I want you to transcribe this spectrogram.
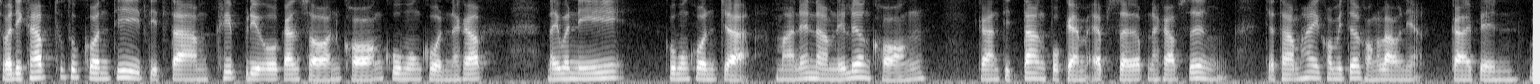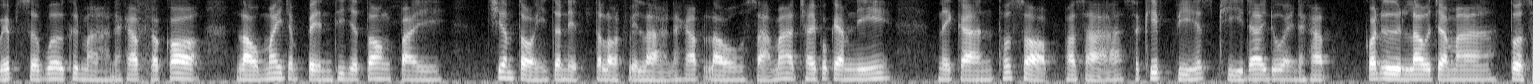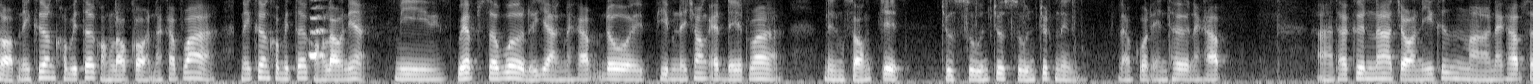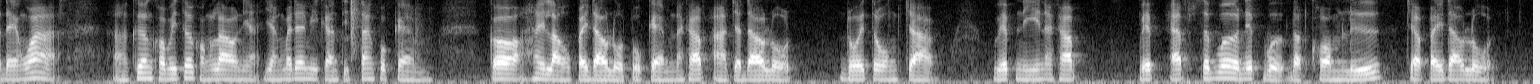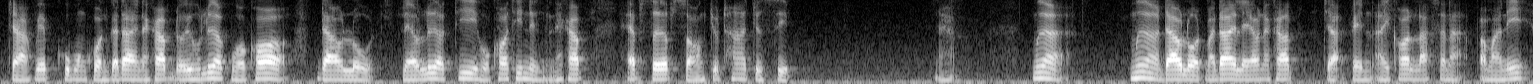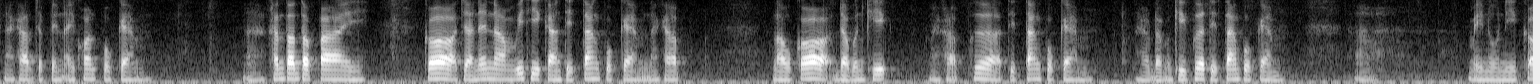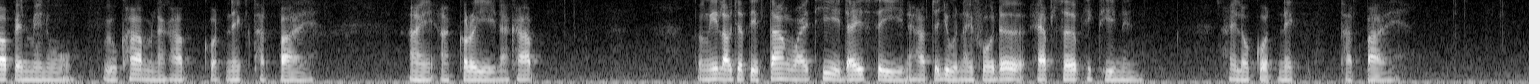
สวัสดีครับทุกๆ คนที่ติดตามคลิปวิดีโอการสอนของครูมงคลนะครับ ในวันนี้ครูมงคลจะมาแนะนำในเรื่องของการติดตั้งโปรแกรม App Serve นะครับ ซึ่งจะทำให้คอมพิวเตอร์ของเราเนี่ยกลายเป็นเว็บเซิร์ฟเวอร์ขึ้นมานะครับ แล้วก็เราไม่จำเป็นที่จะต้องไปเชื่อมต่ออินเทอร์เน็ตตลอดเวลานะครับ เราสามารถใช้โปรแกรมนี้ในการทดสอบภาษาสคริปต์ PHP ได้ด้วยนะครับ ก่อนอื่นเราจะมาตรวจสอบในเครื่องคอมพิวเตอร์ของเราก่อนนะครับว่าในเครื่องคอมพิวเตอร์ของเราเนี่ยมีเว็บเซิร์ฟเวอร์หรืออยังนะครับ โดยพิมพ์ในช่อง address ว่า 127.0.0.1 แล้วกด enter นะครับถ้าขึ้นหน้าจอนี้ขึ้นมานะครับ แสดงว่าเครื่องคอมพิวเตอร์ของเราเนี่ยยังไม่ได้มีการติดตั้งโปรแกรม ก็ให้เราไปดาวน์โหลดโปรแกรมนะครับ อาจจะดาวน์โหลดโดยตรงจากเว็บนี้นะครับ เว็บ app server network com หรือจะไปดาวน์โหลด จากเว็บครูมงคลก็ได้นะครับ โดยเลือกหัวข้อดาวน์โหลด แล้วเลือกที่หัวข้อที่ 1 นะครับ app serve 2.5.10 นะครับ เมื่อเมื่อดาวน์โหลดมาได้แล้วนะครับ จะเป็นไอคอนลักษณะประมาณนี้นะครับ จะเป็นไอคอนโปรแกรมนะขั้นตอนต่อไปก็จะแนะนำวิธีการติดตั้งโปรแกรมนะครับ เราก็ดับเบิลคลิก นะครับเพื่อติดตั้งโปรแกรมนะครับดับเบิลคลิกเพื่อติดตั้งโปรแกรมเมนูนี้ก็เป็นเมนู Welcome นะครับ กด Next ถัดไป I agree นะครับ ตรงนี้เราจะติดตั้งไว้ที่ d i c e นะครับ จะอยู่ในโฟลเดอร์ App Serve อีกทีหนึ่ง ให้เรากด Next ถัดไป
